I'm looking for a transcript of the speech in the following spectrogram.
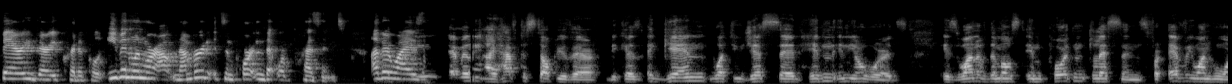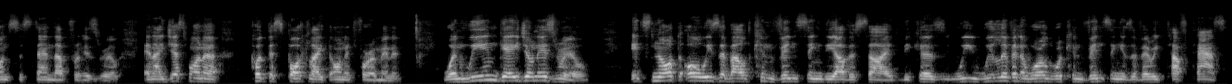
very, very critical. Even when we're outnumbered, it's important that we're present. Otherwise, Emily, I have to stop you there because, again, what you just said, hidden in your words, is one of the most important lessons for everyone who wants to stand up for Israel. And I just want to put the spotlight on it for a minute. When we engage on Israel, it's not always about convincing the other side because we, we live in a world where convincing is a very tough task.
